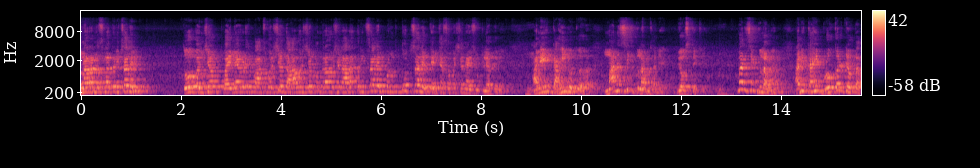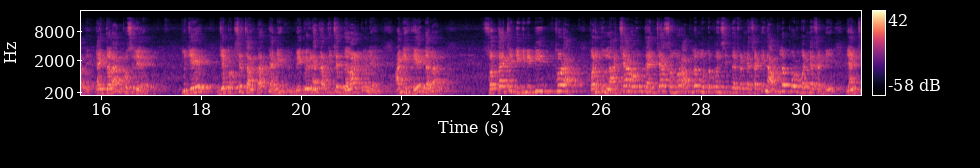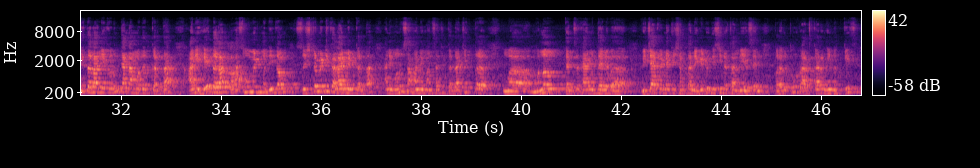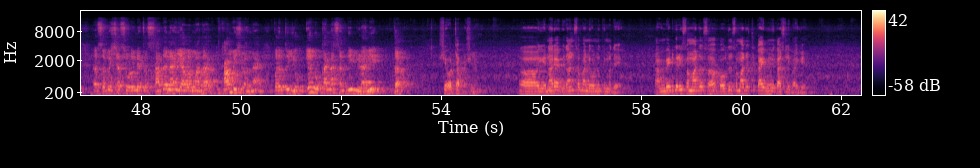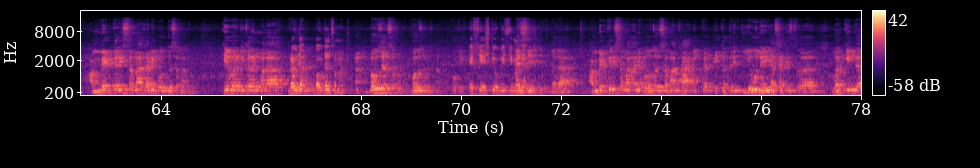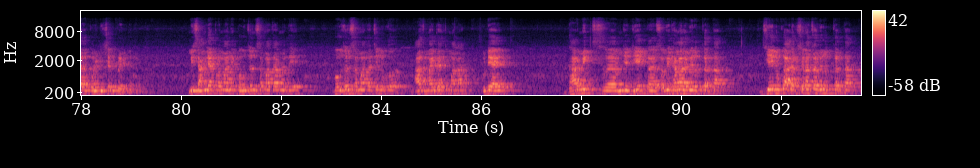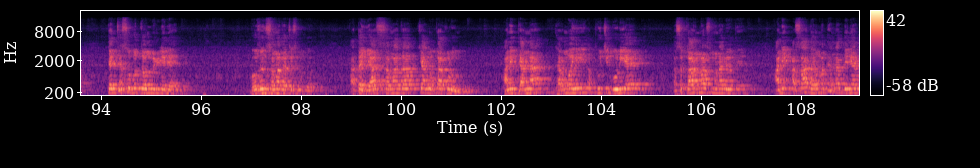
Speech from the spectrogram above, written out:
लढवणारा नसला तरी चालेल. तो वंश पहिल्या वेळेस पाच वर्ष दहा वर्ष पंधरा वर्ष राहिला तरी चालेल परंतु तोच चालेल त्यांच्या समस्या नाही सुटल्या तरी. आणि काही लोक मानसिक गुलाम झाले व्यवस्थेचे. मानसिक गुलाम आहेत. आणि काही ब्रोकर ठेवतात ते काही दलाल पोचलेले आहेत. म्हणजे जे पक्ष चालतात त्यांनी वेगवेगळ्या जातीचे दलाल ठेवले आहेत. आणि हे दलाल स्वतःची डिग्निटी थोडा परंतु लाचार होऊन त्यांच्यासमोर आपलं मोठंपण सिद्ध करण्यासाठी आणि आपलं पोट भरण्यासाठी यांची दलाली करून त्यांना मदत करतात. आणि हे दलाल लास्ट मुमेंटमध्ये जाऊन सिस्टमॅटिक अलाइनमेंट करतात. आणि म्हणून सामान्य माणसाची कदाचित म- मनो त्यांचं काय म्हणता येईल विचार करण्याची क्षमता निगेटिव्ह दिशेनं चालली असेल. परंतु राजकारण ही नक्कीच समस्या सोडवण्याचं साधन आहे. यावर माझा ठाम विश्वास नाही. परंतु योग्य लोकांना संधी मिळाली तर. शेवटचा प्रश्न. येणाऱ्या विधानसभा निवडणुकीमध्ये आंबेडकरी समाजासह बहुजन समाजाची काय भूमिका असली पाहिजे? आंबेडकरी समाज आणि बौद्ध समाज. हे वर्गीकरण मला बहुजन बहुजन समाज. बहुजन समाज बहुजन. Okay. S C S T OBC S minority S T बघा आंबेडकरी समाज आणि बहुजन समाज हा एक एकत्रित येऊ नये यासाठीच वर्किंग पॉलिटिशियन प्रयत्न करतात. मी सांगल्याप्रमाणे बहुजन समाजामध्ये बहुजन समाजाचे लोक आज माहीत आहे तुम्हाला. कुठे आहेत? धार्मिक स- म्हणजे जे क- संविधानाला विरोध करतात जे लोक आरक्षणाचा विरोध करतात त्यांच्यासोबत जाऊन मिळलेले आहेत. बहुजन समाजाचेच लोक. आता या समाजाच्या लोकांकडून आणि त्यांना धर्म ही अफूची गोडी आहे असं कार्ल मार्क्स म्हणाले होते. आणि असा धर्म त्यांना देण्यात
